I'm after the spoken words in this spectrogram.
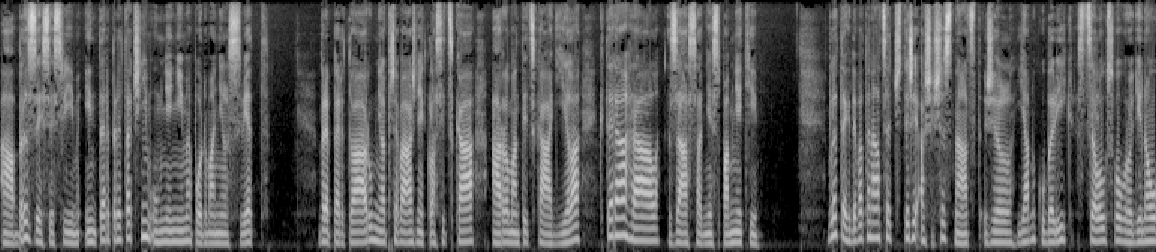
a brzy se svým interpretačním uměním podmanil svět. V repertoáru měl převážně klasická a romantická díla, která hrál zásadně z paměti. V letech 1904 až 16 žil Jan Kubelík s celou svou rodinou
